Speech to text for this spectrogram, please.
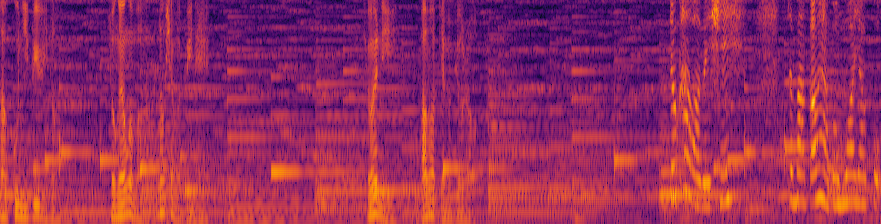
ငါကူညီပြီးပြီနော်လုပ်ငန်းခွင်မှာအနောက်ရှက်မပေးနဲ့ရောရဲ့နီဘာမှပြန်မပြောတော့ဒုက္ခပါပဲရှင်ကျမကောင်းရပုံဘွားရောက်ဖို့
